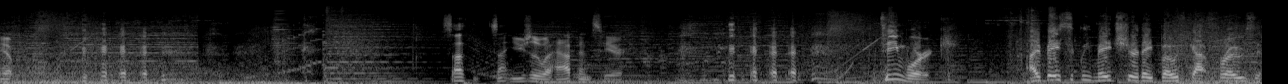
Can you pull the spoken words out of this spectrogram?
Yep. It's not. It's not usually what happens here. Teamwork. I basically made sure they both got frozen.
